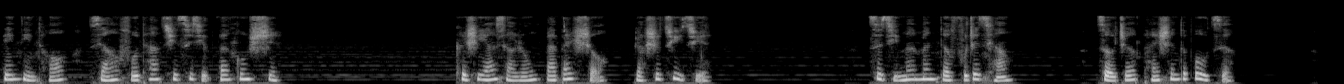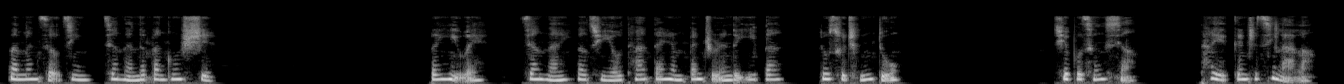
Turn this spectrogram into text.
点点头，想要扶他去自己的办公室。可是杨小荣摆摆手，表示拒绝。自己慢慢的扶着墙，走着蹒跚的步子，慢慢走进江南的办公室。本以为。江南要去由他担任班主任的一班督促晨读，却不曾想，他也跟着进来了。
